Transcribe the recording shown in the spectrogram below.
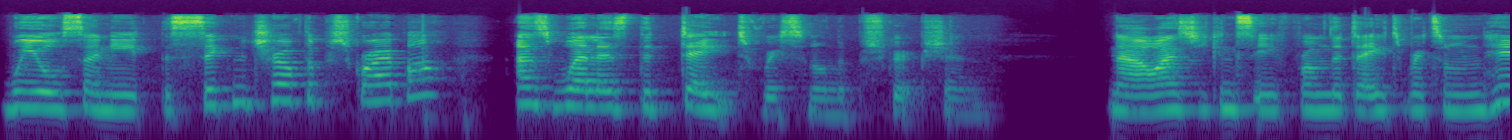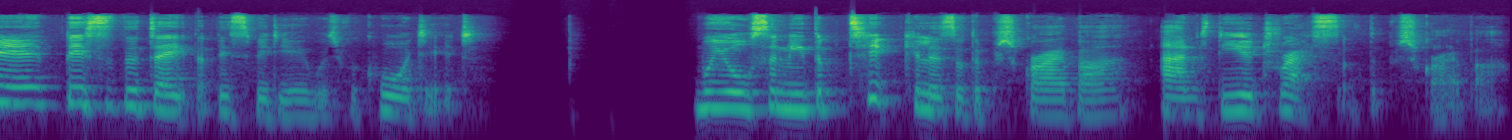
We also need the signature of the prescriber as well as the date written on the prescription. Now, as you can see from the date written on here, this is the date that this video was recorded. We also need the particulars of the prescriber and the address of the prescriber.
